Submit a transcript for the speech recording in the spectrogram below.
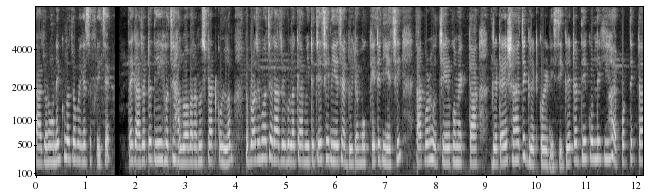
গাজর অনেকগুলো জমে গেছে ফ্রিজে তাই গাজরটা দিয়েই হচ্ছে হালুয়া বানানো স্টার্ট করলাম। তো প্রথমে হচ্ছে গাজরগুলোকে আমি একটু চেঁচে নিয়েছি আর দুইটা মুখ কেটে নিয়েছি। তারপর হচ্ছে এরকম একটা গ্রেটারের সাহায্যে গ্রেট করে নিছি। গ্রেটার দিয়ে করলে কি হয়? প্রত্যেকটা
